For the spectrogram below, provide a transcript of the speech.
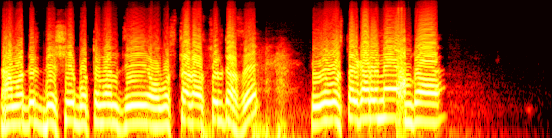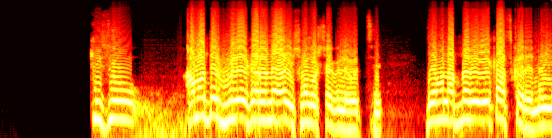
আমাদের দেশে বর্তমান যে অবস্থাটা চলতেছে এই অবস্থার কারণে আমরা কিছু আমাদের ভুলের কারণে এই সমস্যাগুলো হচ্ছে। যেমন আপনারা এ কাজ করেন, ওই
